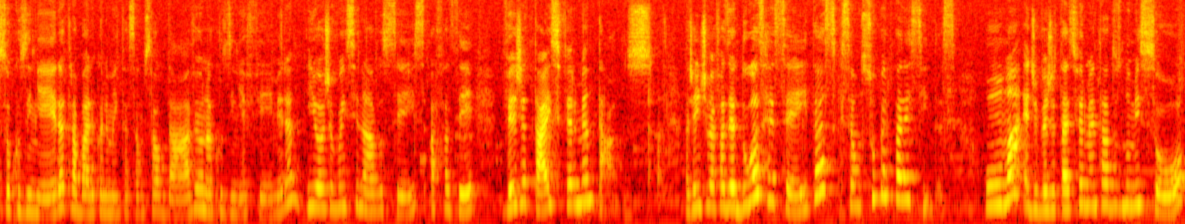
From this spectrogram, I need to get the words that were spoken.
sou cozinheira, trabalho com alimentação saudável na cozinha efêmera e hoje eu vou ensinar vocês a fazer vegetais fermentados. A gente vai fazer duas receitas que são super parecidas. Uma é de vegetais fermentados no miso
